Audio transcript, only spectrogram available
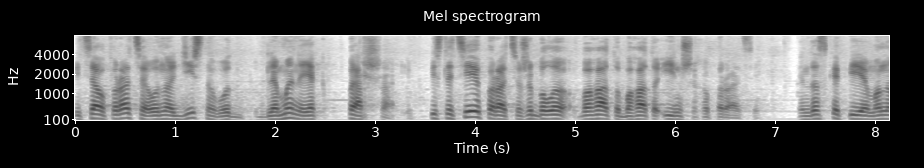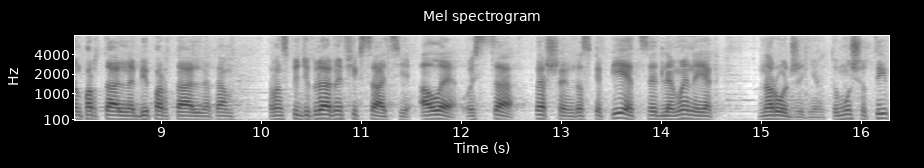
І ця операція, вона дійсно для мене як перша. Після цієї операції вже було багато-багато інших операцій. Ендоскопія, монопортальна, біпортальна, там, транспедикулярні фіксації. Але ось ця перша ендоскопія це для мене як народження, тому що ти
